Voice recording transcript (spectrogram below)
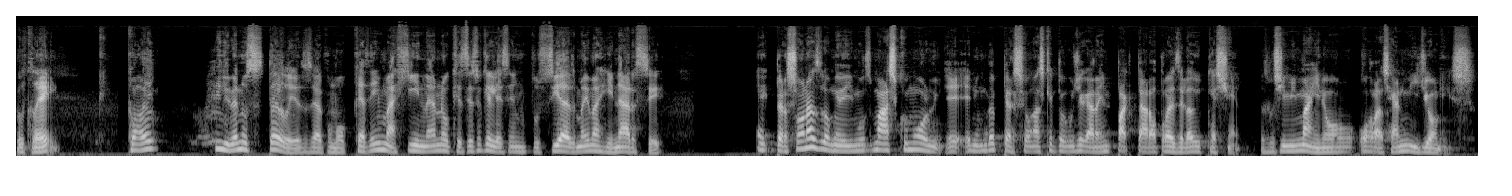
Ok. ¿Cómo viven ustedes? O sea, como, ¿qué se imaginan o qué es eso que les entusiasma imaginarse? En personas lo medimos más como el, número de personas que podemos llegar a impactar a través de la educación. Eso sí me imagino, ojalá sean millones.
